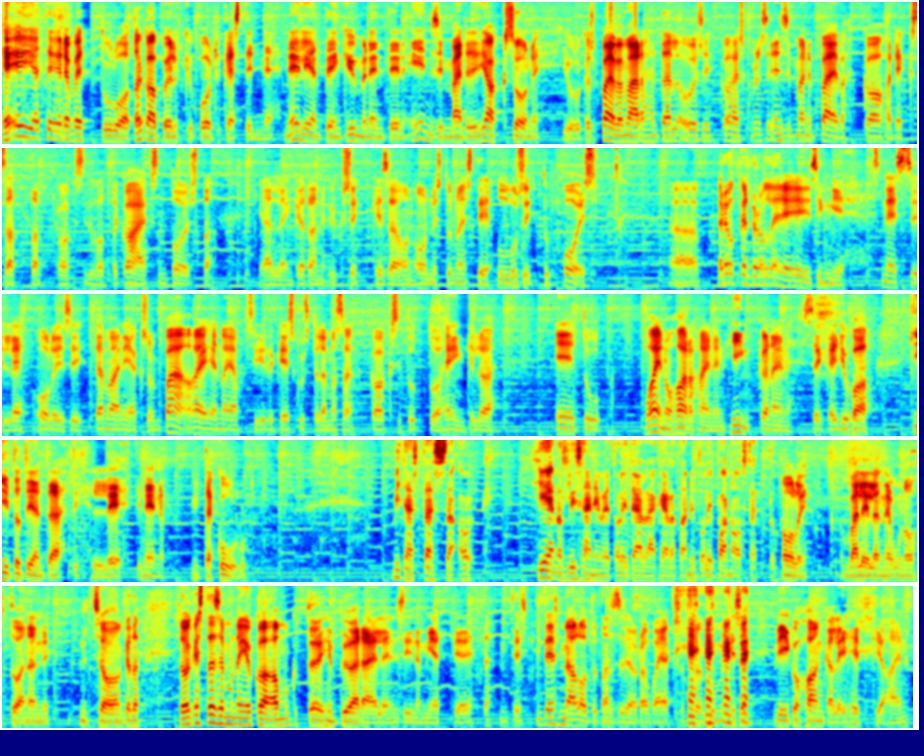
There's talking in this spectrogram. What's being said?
Hei ja tervetuloa Takapölkky-podcastin 40. ensimmäinen jaksoon. Julkaisupäivämäärähän tälle olisi 21. päivä 8. 2018. Jälleen kerran yksi kesä on onnistuneesti lusittu pois. Uh, Rock'n'Roll Racing SNESille olisi tämän jakson pääaiheena ja siitä keskustelemassa kaksi tuttua henkilöä. Eetu Vaino Harhainen Hinkkanen sekä Juha Kiitotien tähti Lehtinen. Mitä kuuluu? Mitäs tässä on? Hienot lisänimet oli tällä kertaa, nyt oli panostettu. Oli. Välillä ne unohtuu aina. Nyt, nyt se on, kato, se on oikeastaan semmoinen joka aamu kun töihin pyöräilee, niin siinä miettii, että miten me aloitetaan se seuraava jakso. Se on kuitenkin se viikon hankali hetki aina.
